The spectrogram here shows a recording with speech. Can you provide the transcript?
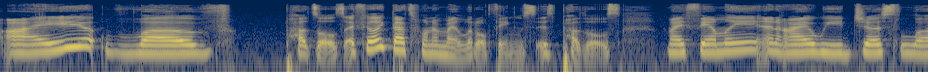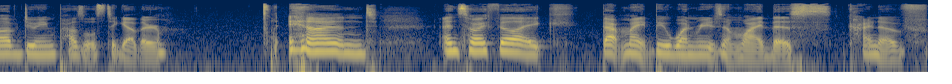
I love puzzles. I feel like that's one of my little things is puzzles. My family and I we just love doing puzzles together. And and so I feel like that might be one reason why this kind of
